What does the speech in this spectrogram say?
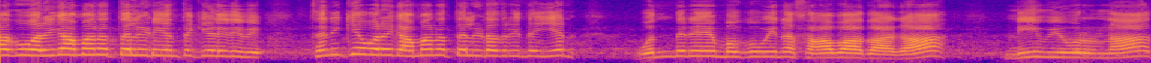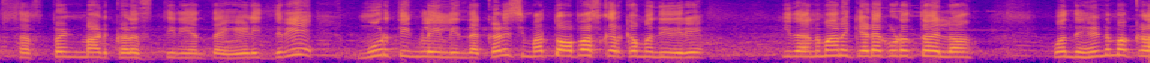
ಆಗುವವರೆಗೆ ಅಮಾನತ್ತಲ್ಲಿಡಿ ಅಂತ ಕೇಳಿದ್ದೀವಿ ತನಿಖೆವರೆಗೆ ಅಮಾನತ್ತಲ್ಲಿಡೋದ್ರಿಂದ ಏನು? ಒಂದನೇ ಮಗುವಿನ ಸಾವಾದಾಗ ನೀವು ಇವ್ರನ್ನ ಸಸ್ಪೆಂಡ್ ಮಾಡಿ ಕಳಿಸ್ತೀನಿ ಅಂತ ಹೇಳಿದ್ರಿ. ಮೂರು ತಿಂಗಳು ಇಲ್ಲಿಂದ ಕಳಿಸಿ ಮತ್ತೆ ವಾಪಸ್ ಕರ್ಕೊಂಬಂದಿದ್ದೀರಿ ಇದು ಅನುಮಾನ ಕೆಡೆ ಕೊಡುತ್ತೋ ಇಲ್ಲೋ? ಒಂದು ಹೆಣ್ಣುಮಕ್ಕಳ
